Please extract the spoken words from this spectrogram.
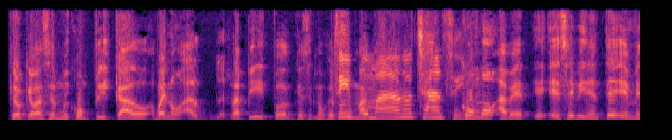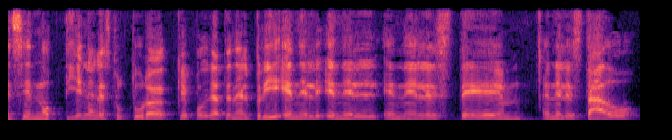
creo que va a ser muy complicado. Bueno, algo rapidito, que se enoje sí, Puma. Puma, no chance. ¿Cómo? A ver, e, es evidente, MC no tiene la estructura que podría tener el PRI en el, en el, en el, este, en el estado,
